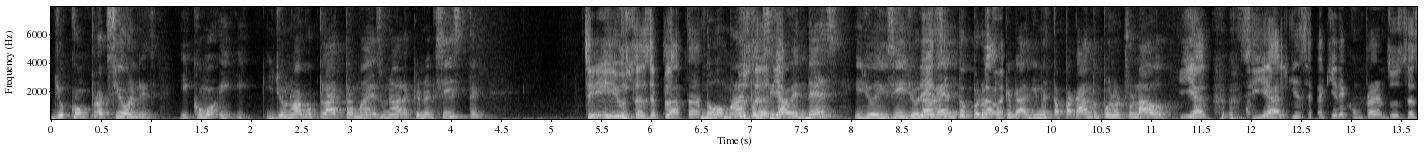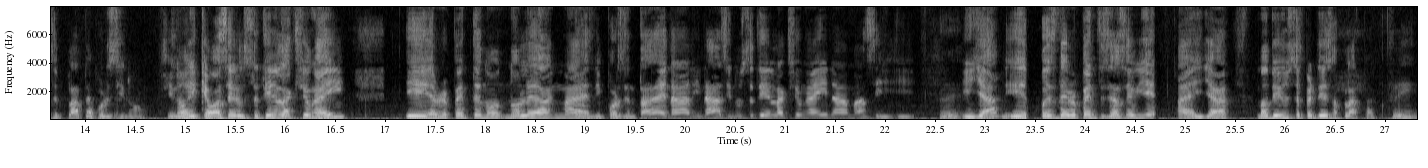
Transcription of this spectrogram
yo compro acciones y, como, y, yo no hago plata, madre. Es una vara que no existe. Sí, y, usted hace plata. No, madre, pero si la vendes, y yo digo, sí, yo la vendo, pero porque alguien me está pagando por el otro lado. Y si alguien se la quiere comprar, entonces usted hace plata, porque si no, si no, ¿y qué va a hacer? Usted tiene la acción ahí y de repente no, no le dan mae, ni porcentaje de nada ni nada, sino usted tiene la acción ahí nada más y, y, y ya, y después de repente se hace bien y ya más bien usted perdió esa plata. ¿sí?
